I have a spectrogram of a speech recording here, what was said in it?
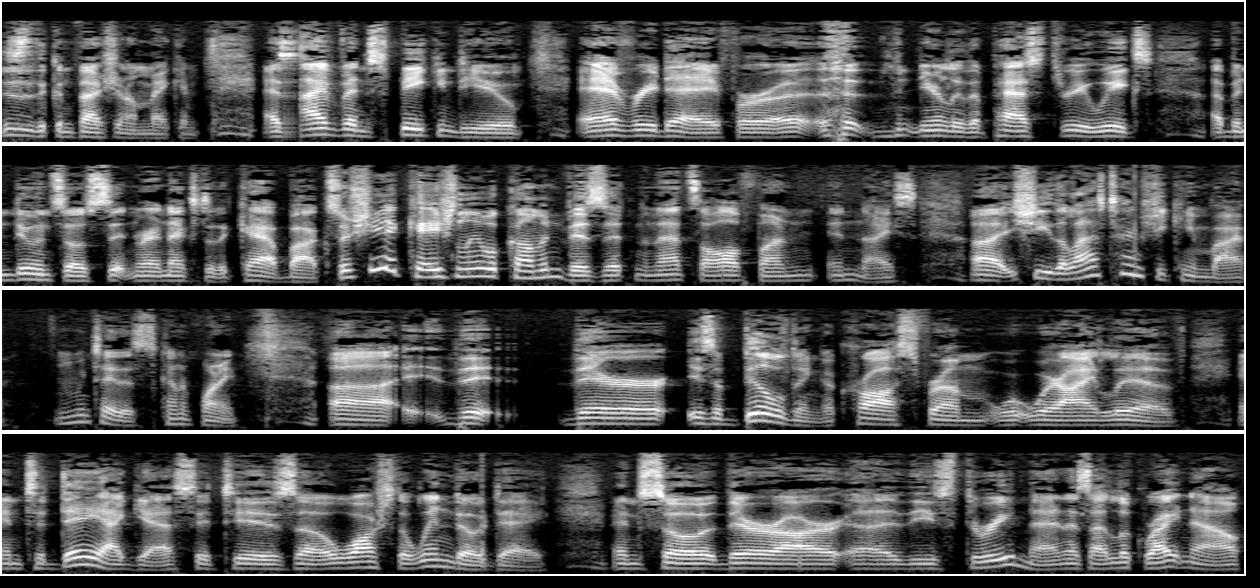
is the confession i'm making. As i've been speaking to you every day for uh, nearly the past three weeks i've been doing so sitting right next to the cat box. So she occasionally will come and visit and that's all fun and nice. Uh, she the last time she came by let me tell you this it's kind of funny. Uh, the there is a building across from where I live, and today I guess it is uh, Wash the Window Day, and so there are uh, these three men. As I look right now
